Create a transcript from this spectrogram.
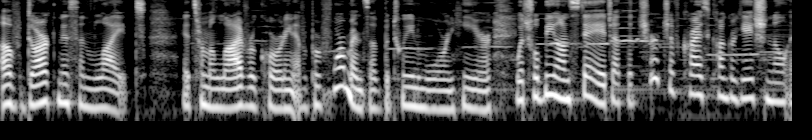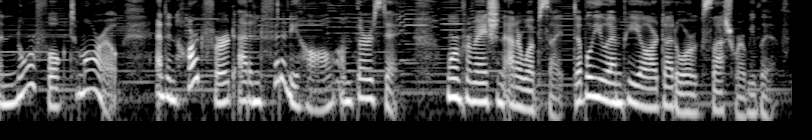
Of Darkness and Light. It's from a live recording of a performance of Between War and Here, which will be on stage at the Church of Christ Congregational in Norfolk tomorrow and in Hartford at Infinity Hall on Thursday. More information at our website, wnpr.org slash where we live.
